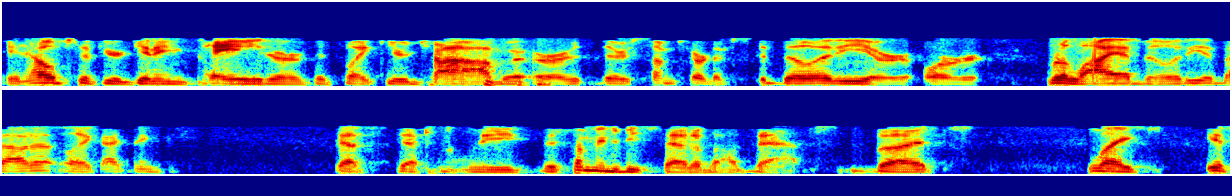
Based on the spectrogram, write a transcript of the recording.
it helps if you're getting paid or if it's like your job or, or there's some sort of stability or or reliability about it like i think that's definitely there's something to be said about that. But like if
